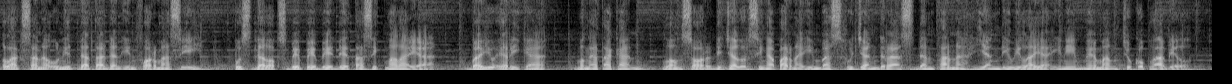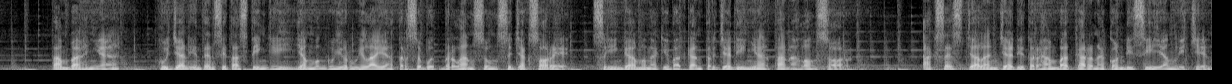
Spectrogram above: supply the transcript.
Pelaksana Unit Data dan Informasi, Pusdalops BPBD Tasikmalaya, Bayu Eriga, mengatakan, longsor di jalur Singaparna imbas hujan deras dan tanah yang di wilayah ini memang cukup labil. Tambahnya, hujan intensitas tinggi yang mengguyur wilayah tersebut berlangsung sejak sore, sehingga mengakibatkan terjadinya tanah longsor. Akses jalan jadi terhambat karena kondisi yang licin.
